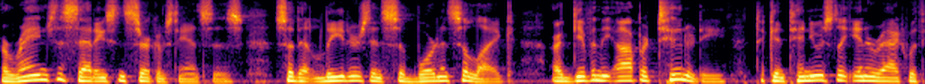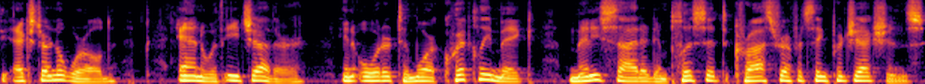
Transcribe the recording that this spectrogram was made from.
arrange the settings and circumstances so that leaders and subordinates alike are given the opportunity to continuously interact with the external world and with each other in order to more quickly make many sided implicit cross referencing projections,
